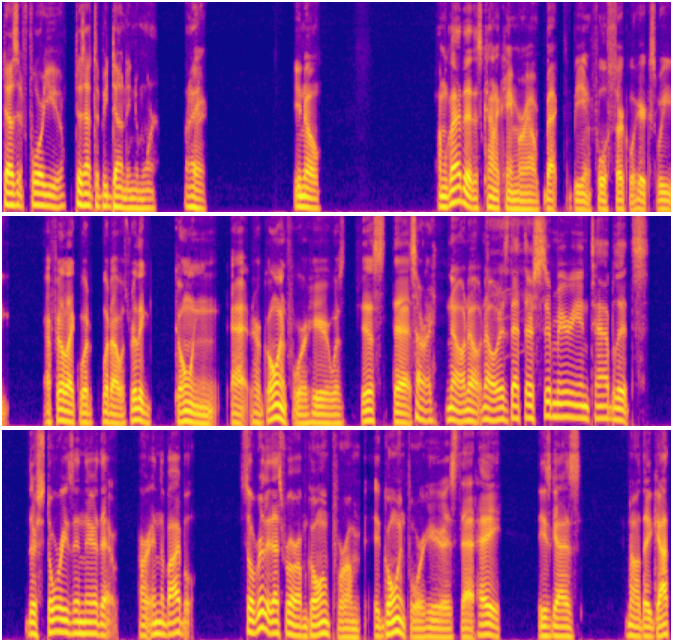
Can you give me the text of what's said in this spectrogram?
does it for you. Doesn't have to be done anymore, right? You know, I'm glad that this kind of came around back to being full circle here because we, I feel like what what I was really going at or going for here was just that. Sorry. No, no, no. Is that there's Sumerian tablets, there's stories in there that are in the Bible. So really, that's where I'm going for. I'm eh, going for here is that hey, these guys, no, they got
